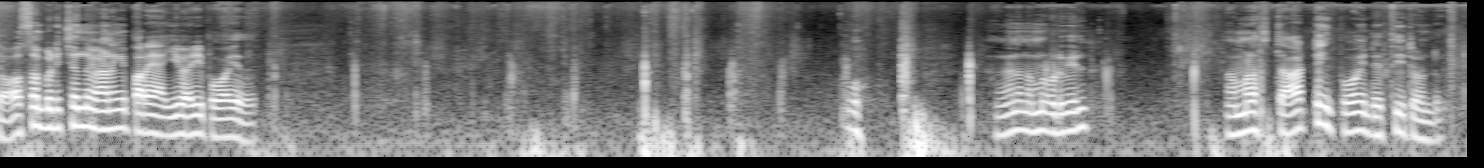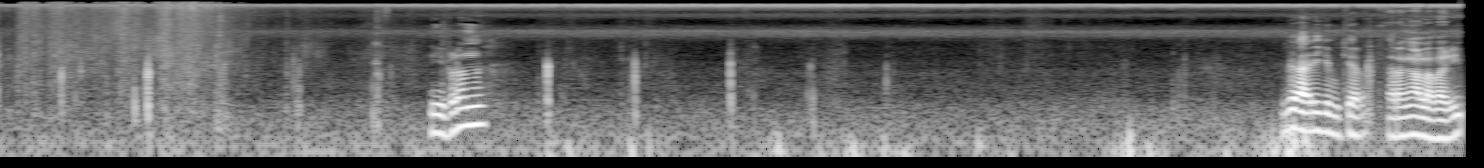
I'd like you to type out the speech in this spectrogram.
ശ്വാസം പിടിച്ചെന്ന് വേണമെങ്കിൽ പറയാം ഈ വഴി പോയത്. അങ്ങനെ നമ്മൾ ഒടുവിൽ നമ്മളെ സ്റ്റാർട്ടിങ് പോയിന്റ് എത്തിയിട്ടുണ്ട്. ഇവിടെ നിന്ന് ഇതായിരിക്കും ഇറങ്ങാനുള്ള വഴി.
